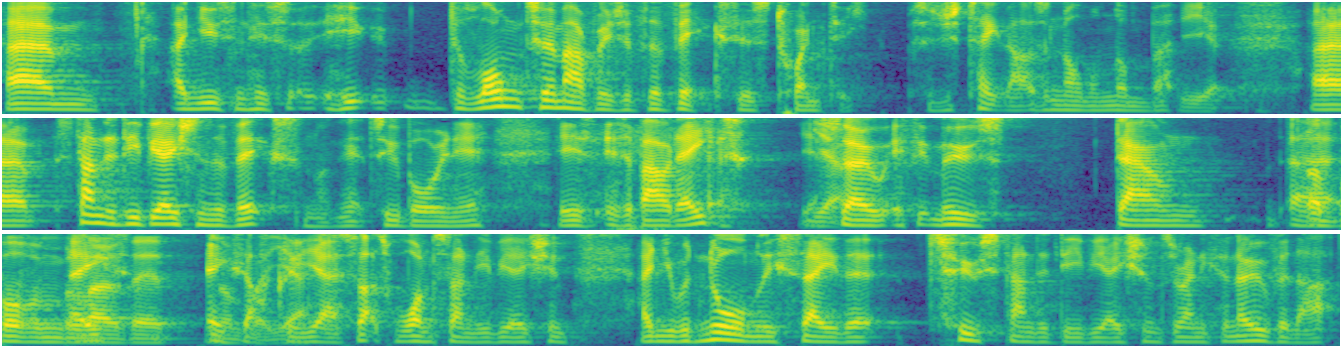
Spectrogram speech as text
um, and using his he, the long term average of the VIX is 20. So just take that as a normal number. Yeah. Uh, standard deviation of the VIX, I'm not going to get too boring here, is, is about eight. Yeah. So if it moves down uh, Above and below eight- the number, exactly, yes. yeah. So that's one standard deviation, and you would normally say that two standard deviations or anything over that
